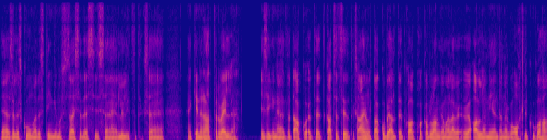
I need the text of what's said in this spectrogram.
ja selles kuumades tingimustes asjades, siis äh, lülitatakse generaator välja isegi nii-öelda, et aku, et, et katset sõidetakse ainult aku pealt, et kui aku hakkab langema läbi, alla nii-öelda nagu ohtliku koha,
